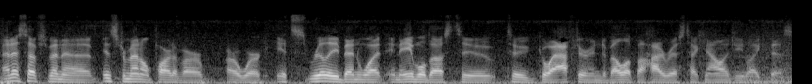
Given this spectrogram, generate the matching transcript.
NSF's been an instrumental part of our, our work. It's really been what enabled us to, to go after and develop a high-risk technology like this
